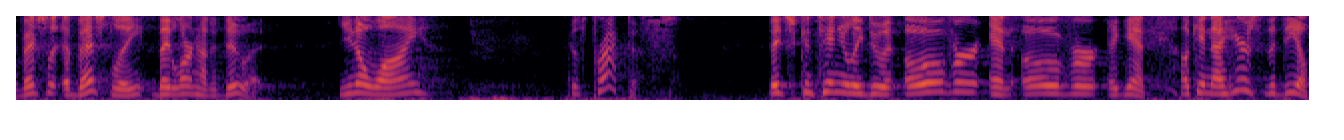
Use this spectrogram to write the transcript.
Eventually, eventually, they learn how to do it. You know why? Because practice. They just continually do it over and over again. Okay, now here's the deal.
